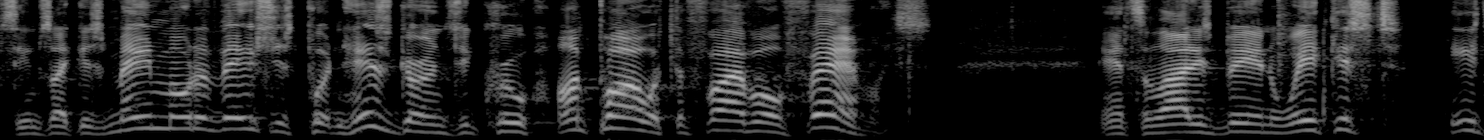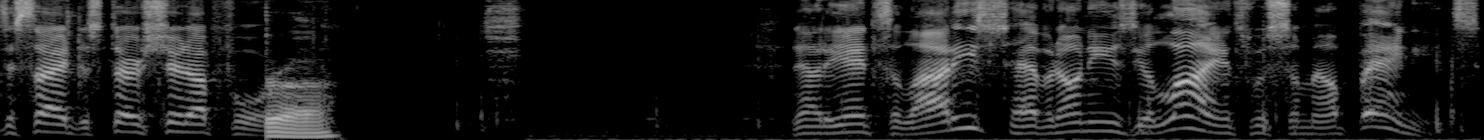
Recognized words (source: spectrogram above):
Seems like his main motivation is putting his Guernsey crew on par with the five old families. Ancelotti's being the weakest, he's decided to stir shit up for. Bruh. Now, the Ancelottis have an uneasy alliance with some Albanians.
